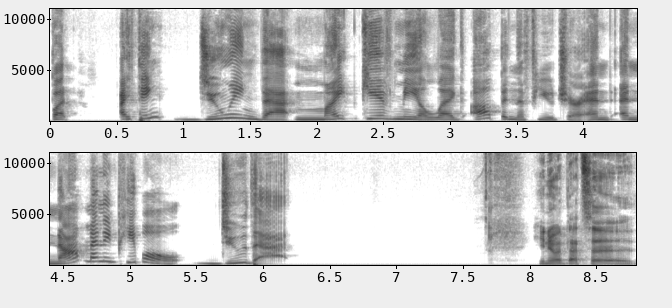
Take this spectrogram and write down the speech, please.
But I think doing that might give me a leg up in the future, and and not many people do that. You know what? That's a.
